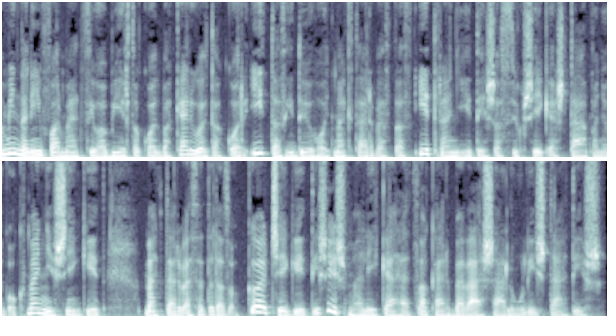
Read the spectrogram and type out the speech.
Ha minden információ a birtokodba került, akkor itt az idő, hogy megtervezd az étrendjét és a szükséges tápanyagok mennyiségét, megtervezheted azok költségét is, és mellékelhetsz akár bevásárló listát is.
